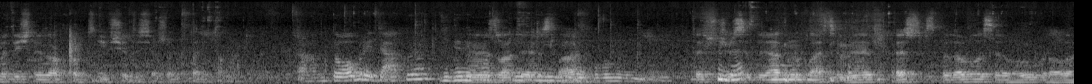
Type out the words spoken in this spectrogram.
медичний заклад і вчитися вже далі там. Так, добре, дякую. Мене звати Ярослав. Теж вчуся в 9 класі, мені теж сподобалася рола.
